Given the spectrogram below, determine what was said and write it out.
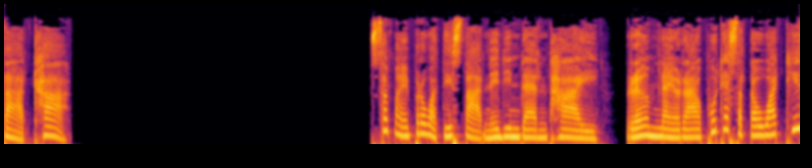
ศาสตร์ค่ะ สมัยประวัติศาสตร์ในดินแดนไทย เริ่มในราวพุทธศตวรรษที่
